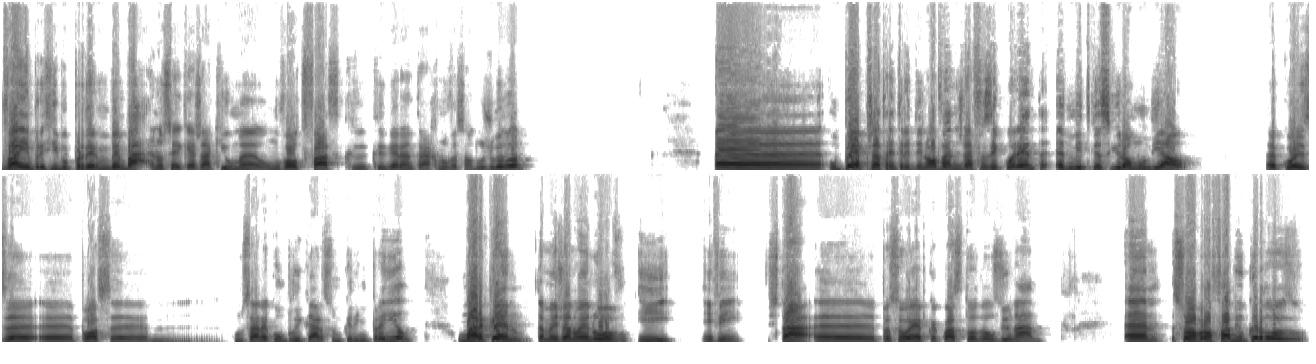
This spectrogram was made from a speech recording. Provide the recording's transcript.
Vai, em princípio, perder Mbemba, a não ser que haja aqui uma, um volte-face que, que garanta a renovação do jogador. Uh, o Pep já tem 39 anos, vai fazer 40. Admito que a seguir ao Mundial a coisa uh, possa um, começar a complicar-se um bocadinho para ele. O Marcano também já não é novo e, enfim, está, uh, passou a época quase toda lesionado. sobra o Fábio Cardoso.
